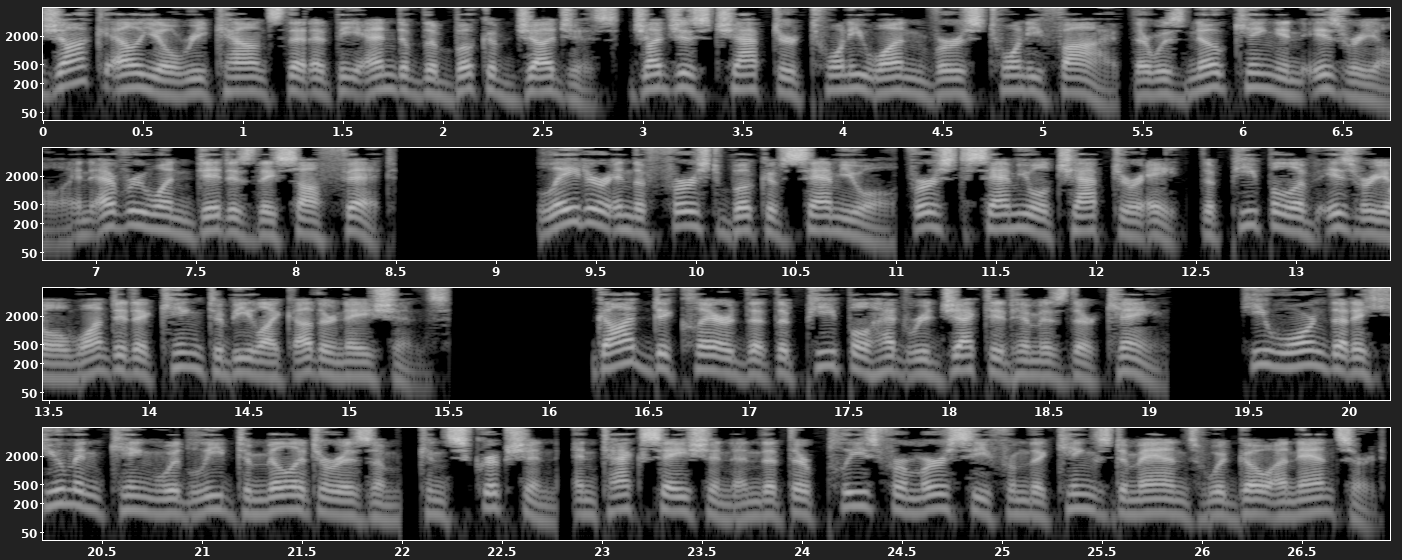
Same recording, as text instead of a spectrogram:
Jacques Ellul recounts that at the end of the Book of Judges Judges chapter 21 verse 25 there was no king in Israel and everyone did as they saw fit. Later in the first book of Samuel 1 Samuel chapter 8 the people of Israel wanted a king to be like other nations. God declared that the people had rejected him as their king. He warned that a human king would lead to militarism, conscription, and taxation and that their pleas for mercy from the king's demands would go unanswered.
